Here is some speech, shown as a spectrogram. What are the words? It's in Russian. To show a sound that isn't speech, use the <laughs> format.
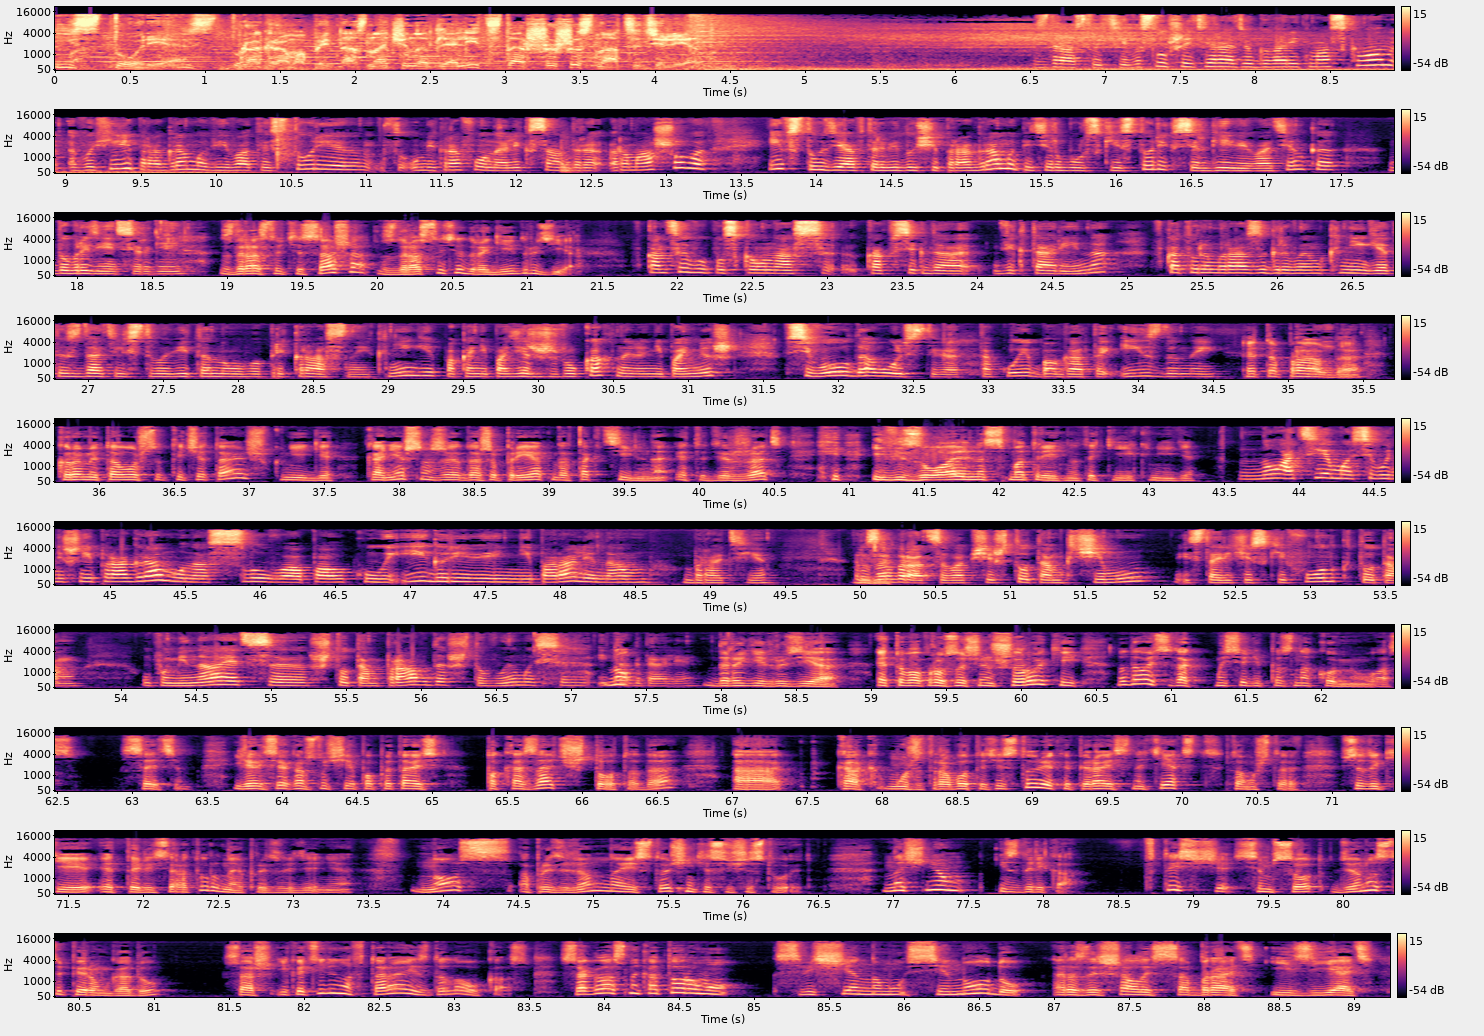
История». Программа предназначена для лиц старше 16 лет. Здравствуйте. Вы слушаете радио «Говорит Москва». В эфире программа «Виват История». У микрофона Александра Ромашова и в студии автор ведущей программы петербургский историк Сергей Виватенко. Добрый день, Сергей. Здравствуйте, Саша. Здравствуйте, дорогие друзья. В конце выпуска у нас, как всегда, викторина, в которой мы разыгрываем книги от издательства Вита Нова. Прекрасные книги. Пока не подержишь в руках, наверное, не поймешь всего удовольствия от такой богато изданной Это правда. книги. Кроме того, что ты читаешь в книге, конечно же, даже приятно тактильно это держать и, и визуально смотреть на такие книги. Ну а тема сегодняшней программы у нас слово о полку Игореве. Не пора ли нам, братья, разобраться вообще, что там к чему, исторический фон, кто там упоминается, что там правда, что вымысел и Ну, так далее. Дорогие друзья, это вопрос очень широкий, но давайте так, мы сегодня познакомим вас с этим. Или, во всяком случае, я попытаюсь показать что-то, да, а, как может работать историк, опираясь на текст, потому что все-таки это литературное произведение, но с определенные источники существуют. Начнем издалека. В 1791 году Саш, Екатерина II издала указ, согласно которому Священному Синоду разрешалось собрать и изъять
